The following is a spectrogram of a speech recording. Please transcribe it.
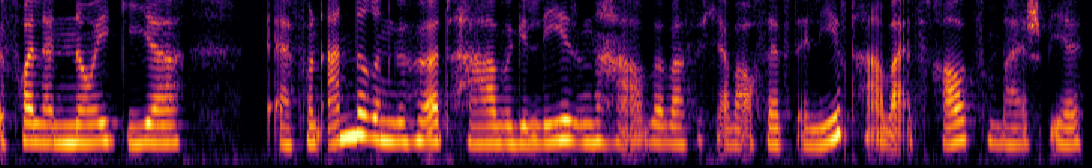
voller Neugier äh, von anderen gehört habe, gelesen habe, was ich aber auch selbst erlebt habe, als Frau zum Beispiel,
